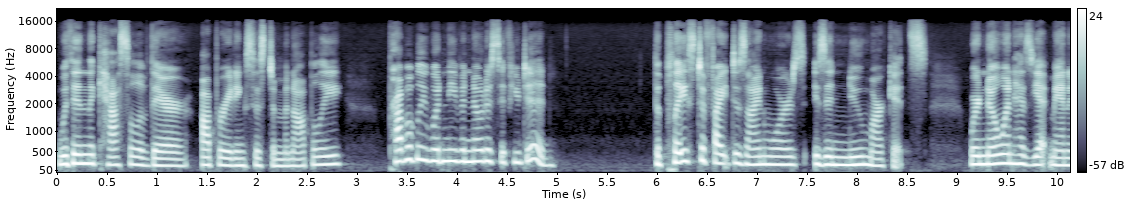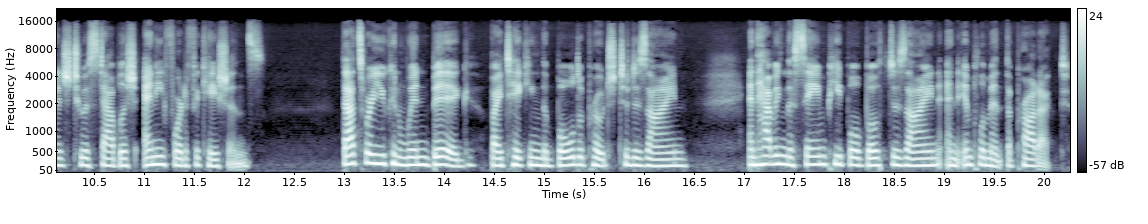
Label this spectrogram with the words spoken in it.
within the castle of their operating system monopoly, probably wouldn't even notice if you did. The place to fight design wars is in new markets, where no one has yet managed to establish any fortifications. That's where you can win big by taking the bold approach to design and having the same people both design and implement the product.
